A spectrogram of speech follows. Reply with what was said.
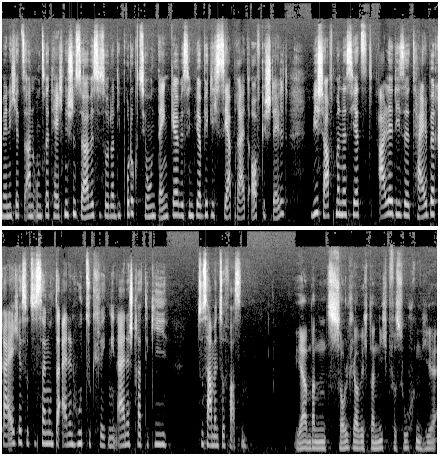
wenn ich jetzt an unsere technischen Services oder die Produktion denke, wir sind ja wirklich sehr breit aufgestellt. Wie schafft man es jetzt, alle diese Teilbereiche sozusagen unter einen Hut zu kriegen, in eine Strategie zusammenzufassen? Ja, man soll, glaube ich, dann nicht versuchen, hier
